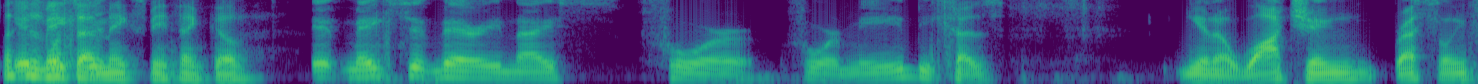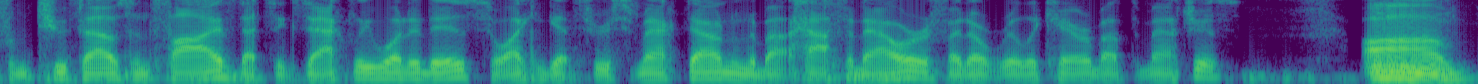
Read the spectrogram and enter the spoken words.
This It is what that it- makes me think of. it makes it very nice for for me because you know watching wrestling from 2005 that's exactly what it is. So i can get through smackdown in about half an hour if i don't really care about the matches. Um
